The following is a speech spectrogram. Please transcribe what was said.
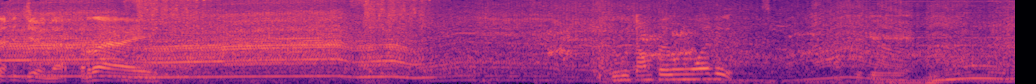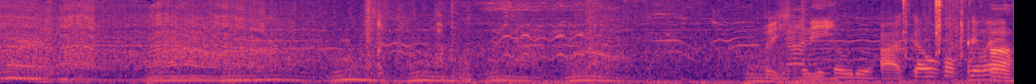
Saja nak try. Tu sampai rumah dia. Oi, Nah ni Ah, sekarang kau kena mana? Ah.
